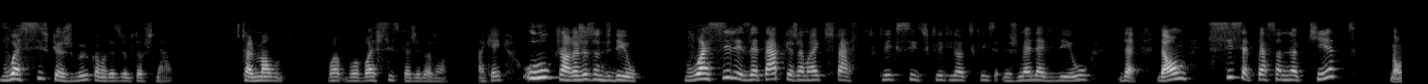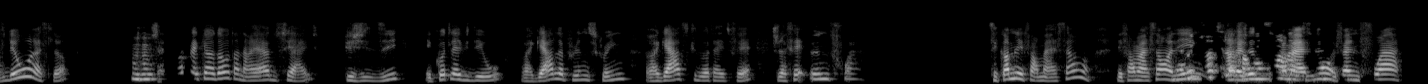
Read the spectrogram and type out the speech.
Voici ce que je veux comme résultat final. Je te le montre. Voici ce que j'ai besoin. OK? Ou j'enregistre une vidéo. Voici les étapes que j'aimerais que tu fasses. Tu cliques ici, tu cliques là, tu cliques. Je mets la vidéo. Donc, si cette personne-là quitte, mon vidéo reste là. J'ai pas quelqu'un d'autre en arrière du siège. Puis j'ai dit, écoute la vidéo, regarde le print screen, regarde ce qui doit être fait. Je le fais une fois. C'est comme les formations. Les formations en ligne, on une formation, on le fait une fois,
